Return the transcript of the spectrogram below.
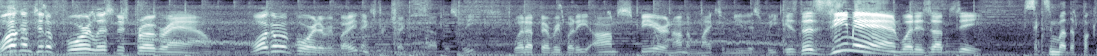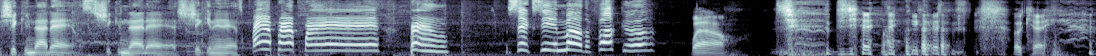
Welcome to the Four Listeners Program. Welcome aboard, everybody. Thanks for checking us out this week. What up, everybody? I'm Spear, and on the mic with me this week is the Z Man. What is up, Z? Sexy motherfucker shaking that ass, shaking that ass, shaking that ass. Bow, bow, bow, bow. Sexy motherfucker. Wow. Okay.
